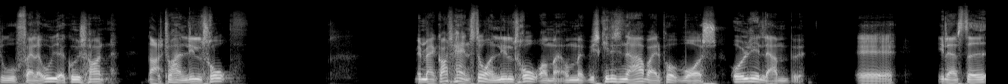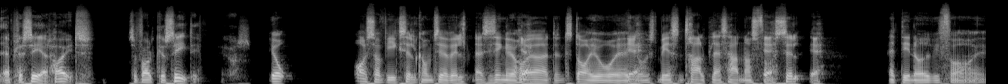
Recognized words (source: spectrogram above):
du falder ud af Guds hånd, Nej. hvis du har en lille tro. Men man kan godt have en stor og en lille tro, om, om at vi skal hele tiden arbejde på, vores olielampe øh, eller andet sted er placeret højt, så folk kan se det. Ikke også? Jo. Og så vi ikke selv kommer til at vælte den. Altså, jeg tænker jo Ja. højere, den står jo, øh, Ja. jo mere central plads, har den også for Ja. os selv. Ja. At det er noget, vi får øh,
